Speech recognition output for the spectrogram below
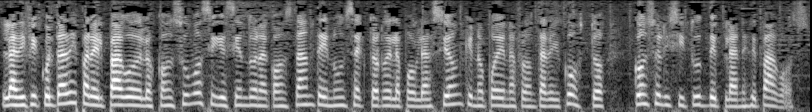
Las dificultades para el pago de los consumos sigue siendo una constante en un sector de la población que no pueden afrontar el costo con solicitud de planes de pagos.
